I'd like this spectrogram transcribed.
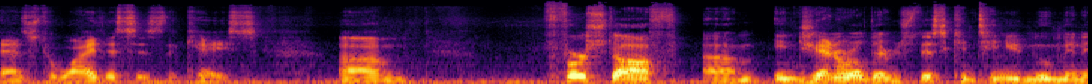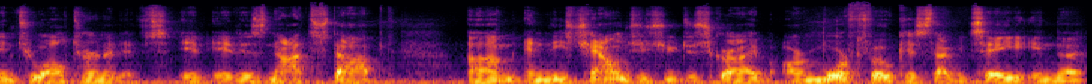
as to why this is the case. Um, First off, um, in general, there's this continued movement into alternatives. It, it has not stopped. Um, and these challenges you describe are more focused, I would say, in the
